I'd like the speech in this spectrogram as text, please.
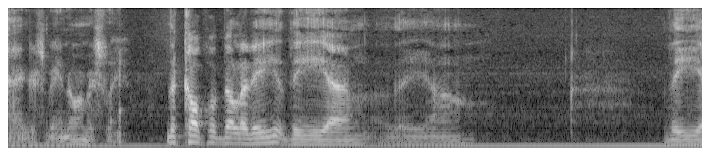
angers me enormously. The culpability, the uh, the the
